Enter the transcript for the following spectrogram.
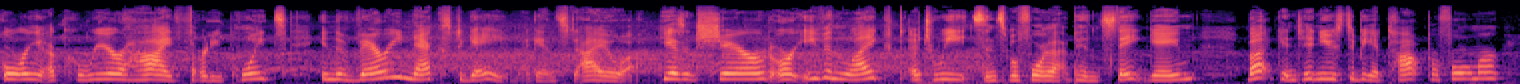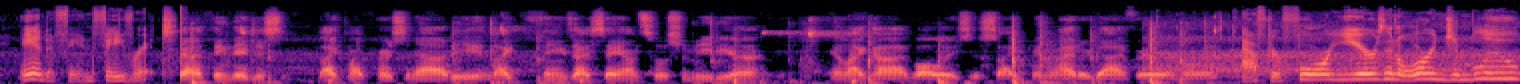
scoring a career high 30 points in the very next game against Iowa. He hasn't shared or even liked a tweet since before that Penn State game, but continues to be a top performer and a fan favorite. Yeah, I think they just like my personality, like things I say on social media, and like how I've always just like been ride or die for Illinois. After four years in orange and blue,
